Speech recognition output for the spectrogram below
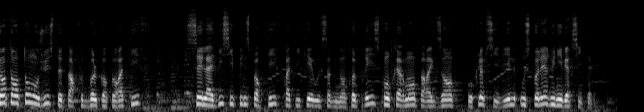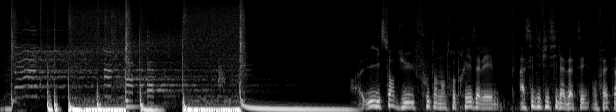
Qu'entend-on au juste par football corporatif? C'est la discipline sportive pratiquée au sein d'une entreprise, contrairement par exemple au club civil ou scolaire universitaire. L'histoire du foot en entreprise, elle est assez difficile à dater en fait,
